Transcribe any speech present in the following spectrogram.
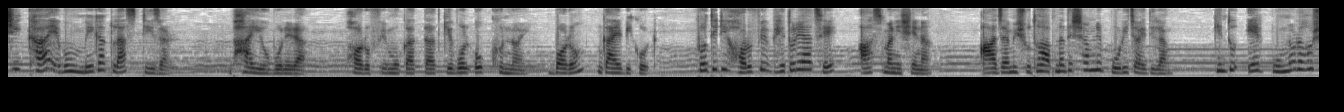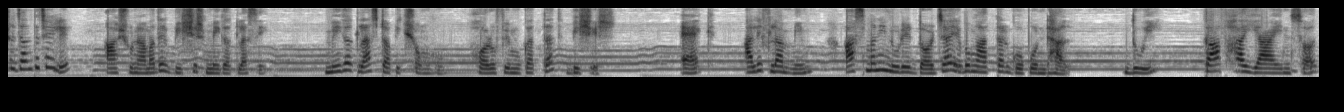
শিক্ষা এবং মেগা ক্লাস টিজার। ভাই ও বোনেরা, হরফে মুকাত্তাত কেবল অক্ষর নয়, বরং গায়েবী কোড। প্রতিটি হরফের ভেতরে আছে আসমানি সেনা। আজ আমি শুধু আপনাদের সামনে পরিচয় দিলাম, কিন্তু এর পূর্ণ রহস্য জানতে চাইলে আসুন আমাদের বিশেষ মেগা ক্লাসে। মেগা ক্লাস টপিক সমূহ হরফে মুকাত্তাত বিশেষ। এক আলিফলাম মিম, আসমানি নূরের দরজা এবং আত্মার গোপন ঢাল। দুই, কাফ হা ইয়া ইন সদ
